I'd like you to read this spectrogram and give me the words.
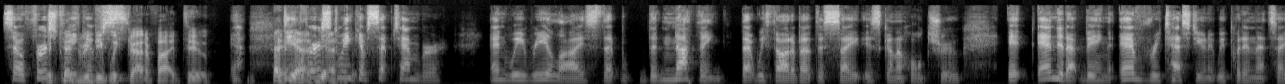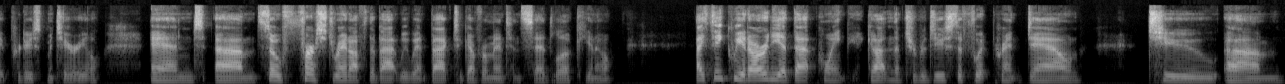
so Which first tends week to be of deeply stratified too. Yeah. The Yeah, first yeah. week of September, and we realized that the nothing that we thought about this site is going to hold true. It ended up being that every test unit we put in that site produced material. And um, so first, right off the bat, we went back to government and said, look, you know, I think we had already at that point gotten them to reduce the footprint down to um,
